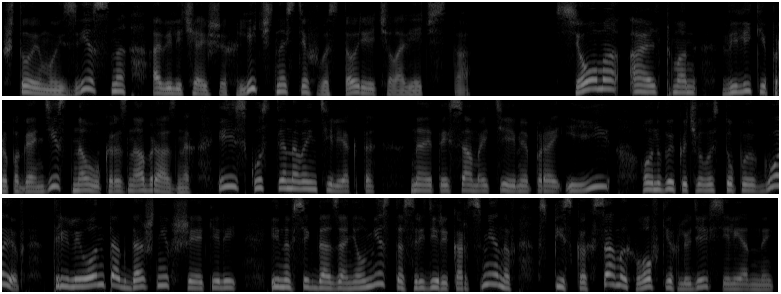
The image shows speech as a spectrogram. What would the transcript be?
что ему известно о величайших личностях в истории человечества. Сёма Альтман, великий пропагандист наук разнообразных и искусственного интеллекта. На этой самой теме про ИИ он выкачал из тупых гоев триллион тогдашних шекелей и навсегда занял место среди рекордсменов в списках самых ловких людей Вселенной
